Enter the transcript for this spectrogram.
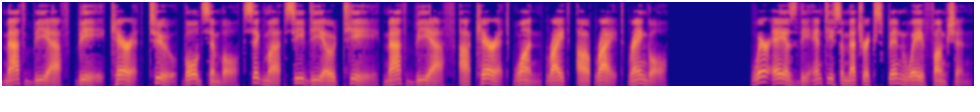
math bf b caret two bold symbol sigma c dot math bf a caret one right a right wrangle, where a is the antisymmetric spin wave function.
